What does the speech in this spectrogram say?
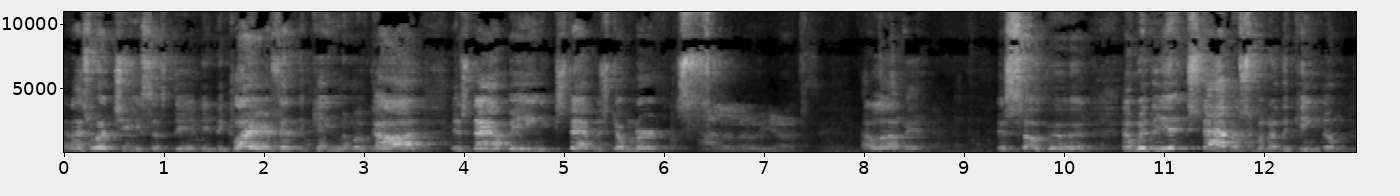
And that's what Jesus did. He declares that the kingdom of God is now being established on earth. Hallelujah. I love it. It's so good. And with the establishment of the kingdom,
